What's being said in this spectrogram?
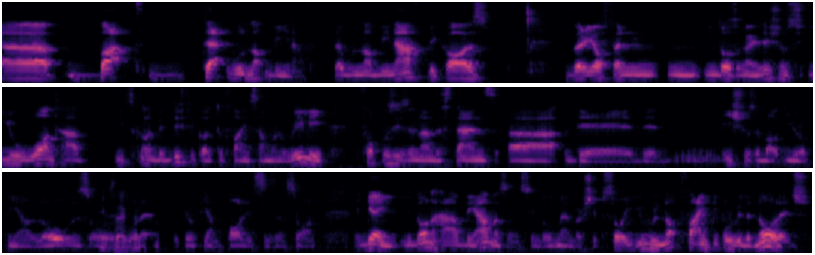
Uh, but that will not be enough. That will not be enough because very often in, in those organizations you won't have. It's going to be difficult to find someone who really focuses and understands uh, the the issues about European laws or Exactly. whatever European policies and so on. Again, you don't have the Amazons in those memberships, so you will not find people with the knowledge,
